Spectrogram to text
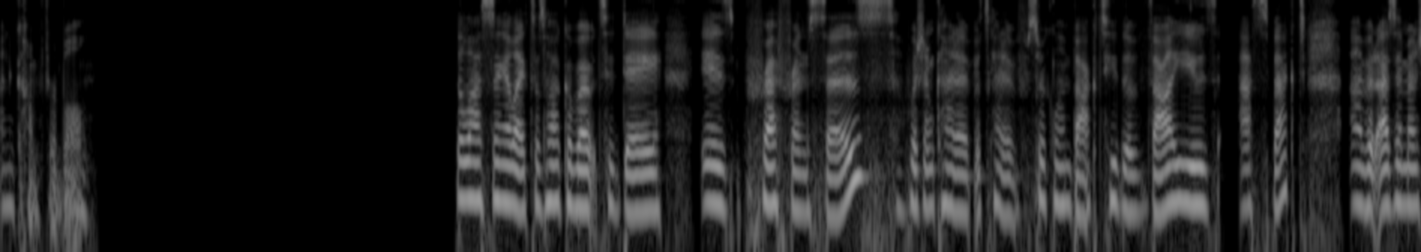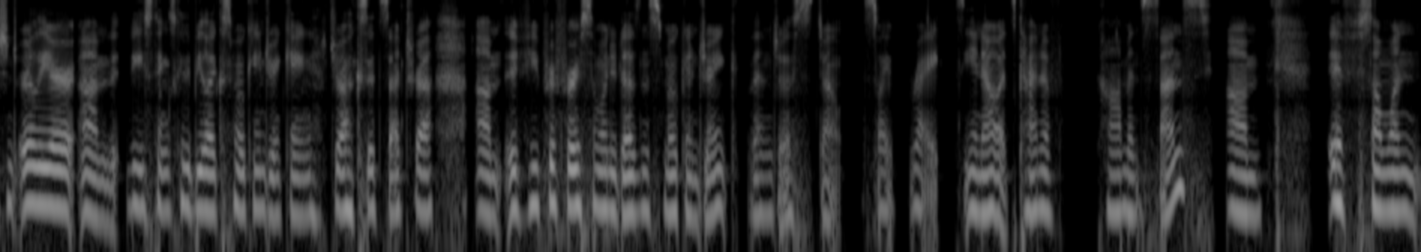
uncomfortable. The last thing I like to talk about today is preferences, which I'm kind of it's kind of circling back to the values aspect. Um, but as I mentioned earlier, um, these things could be like smoking, drinking, drugs, etc. Um, if you prefer someone who doesn't smoke and drink, then just don't swipe right. You know, it's kind of common sense. Um, if someone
